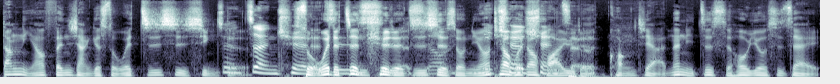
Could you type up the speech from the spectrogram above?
当你要分享一个所谓知识性的、正确所谓的正确的知识的时候，你要跳回到华语的框架，那你这时候又是在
